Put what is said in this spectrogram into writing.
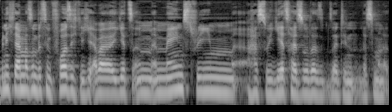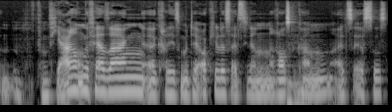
bin ich da immer so ein bisschen vorsichtig. Aber jetzt im, im Mainstream hast du jetzt halt so seit den, lass mal fünf Jahre ungefähr sagen, äh, gerade jetzt mit der Oculus, als die dann rauskam mhm. als erstes,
